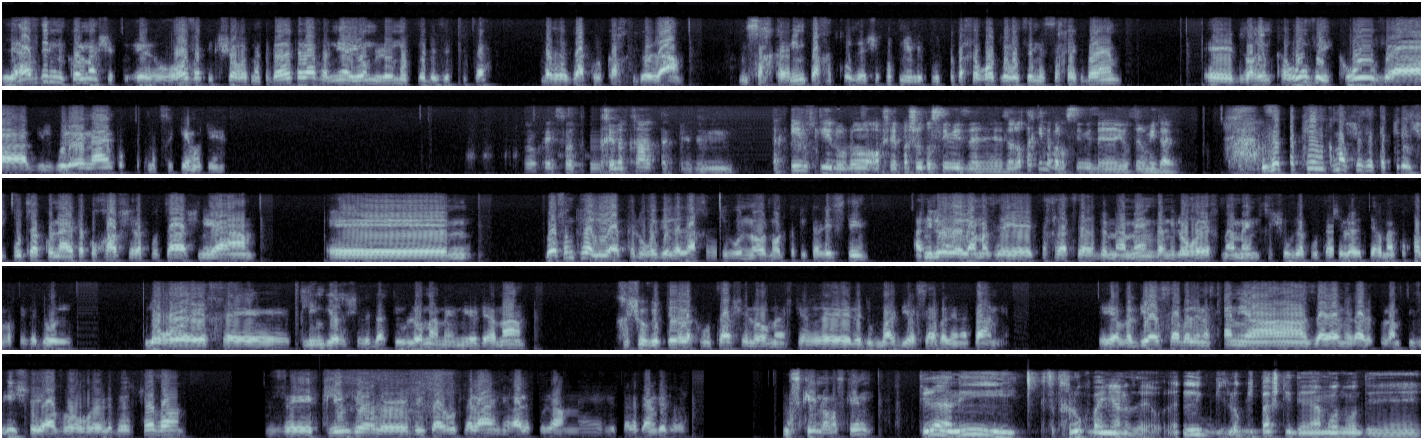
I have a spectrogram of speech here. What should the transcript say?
להבדיל מכל מה שרוב התקשורת מדברת עליו, אני היום לא מוצא בזה קבוצה בדרגה כל כך גדולה, משחקנים תחת חוזה שחותמים בקבוצות אחרות ורוצים לשחק בהם. אה, דברים קרו ויקרו, והגלגולי עיניים פה קצת מצחיקים אותי. אוקיי, זאת אומרת, מבחינתך תקין כאילו, לא, או שפשוט עושים מזה, זה לא תקין, אבל עושים מזה יותר מדי. זה תקין כמו שזה תקין שקבוצה קונה את הכוכב של הקבוצה השנייה. אה, באופן כללי הכדורגל הלך לכיוון מאוד מאוד קפיטליסטי. אני לא רואה למה זה צריך להצר במאמן, ואני לא רואה איך מאמן חשוב לקבוצה שלו יותר מהכוכב הכי גדול. לא רואה איך אה, קלינגר, שלדעתי הוא לא מאמן מי יודע מה, חשוב יותר לקבוצה שלו מאשר אה, לדוגמה דיה סבא לנתניה. אבל דיה סבא לנתניה זה היה נראה לכולם טבעי שיעבור אה, לבאר שבע, וקלינגר לבית"ר ירושלים נראה לכולם אה, בלאגן גדול. מסכים? לא מסכים? תראה, אני קצת חלוק בעניין הזה, אני לא גיבשתי דעה מאוד מאוד אה,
